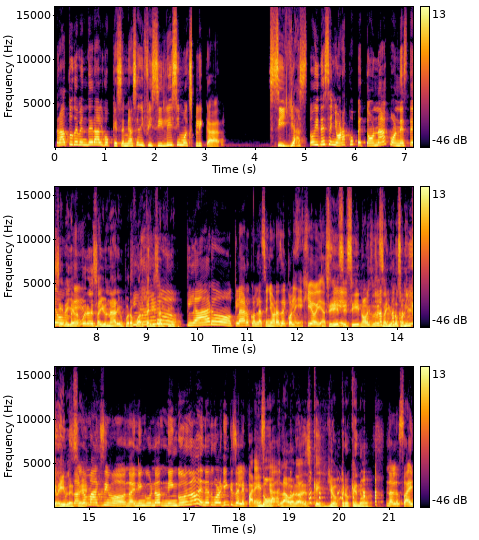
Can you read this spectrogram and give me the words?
trato de vender algo que se me hace dificilísimo explicar. Si ya estoy de señora copetona con este Sí, de hombre. ya me puedo desayunar y me puedo jugar tenis al club. Claro, claro, con las señoras del colegio y así. Sí, sí, sí. No, esos desayunos son increíbles, Son ¿eh? lo máximo. No hay ninguno, ninguno de networking que se le parezca. No, No, la verdad es que yo creo que no. los hay.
